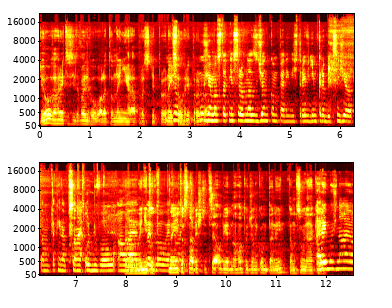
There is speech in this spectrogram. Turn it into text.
jo, zahrajte si to ve dvou, ale to není hra prostě, pro, nejsou hry pro dva. Můžeme ostatně srovnat s John Company, když tady vidím krabici, že jo, tam taky napsané od dvou, ale no, není ve to, dvou je není to to snad na ještě třeba od jednoho, to John Company, tam jsou nějaké... Ale možná jo,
